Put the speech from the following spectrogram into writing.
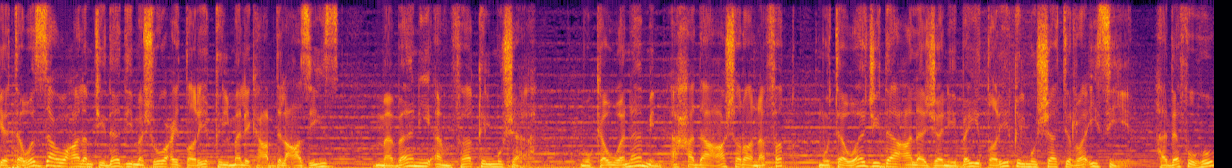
يتوزع على امتداد مشروع طريق الملك عبد العزيز مباني أنفاق المشاة مكونة من أحد عشر نفق متواجدة على جانبي طريق المشاة الرئيسي. هدفه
